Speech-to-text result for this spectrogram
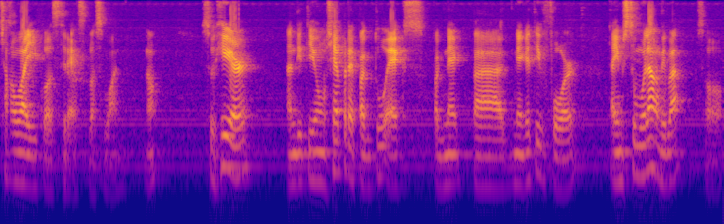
tsaka y equals 3x plus 1. No? So here, andito yung, syempre, pag 2x, pag, ne pag negative 4, times 2 mo lang, di ba? So,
